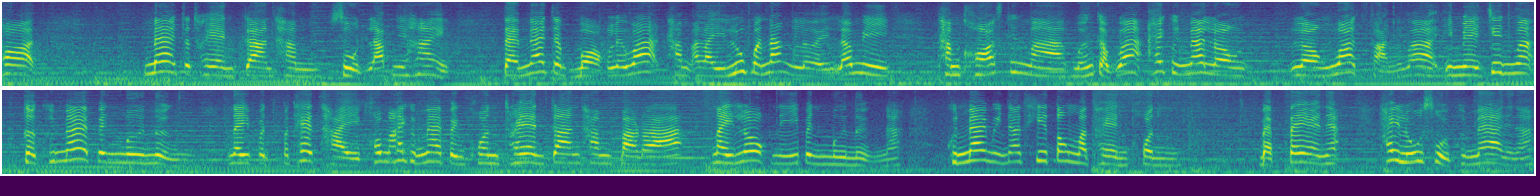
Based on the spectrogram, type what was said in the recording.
ทอด แม่จะเทรนการทำสูตรลับนี้ให้ แต่แม่จะบอกเลยว่าทำอะไรลูกมานั่งเลย แล้วมีทำคอร์สขึ้นมาเหมือนกับว่าให้คุณแม่ลองลองวาดฝันว่า imagine ว่าเกิดคุณแม่เป็นมือหนึ่งในประประเทศไทยเขามาให้คุณแม่เป็นคนเทรนการทำปลาร้าในโลกนี้เป็นมือหนึ่งนะคุณแม่มีหน้าที่ต้องมาเทรนคนแบบเต้เนี่ยให้รู้สูตรคุณแม่เนี่ยนะ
